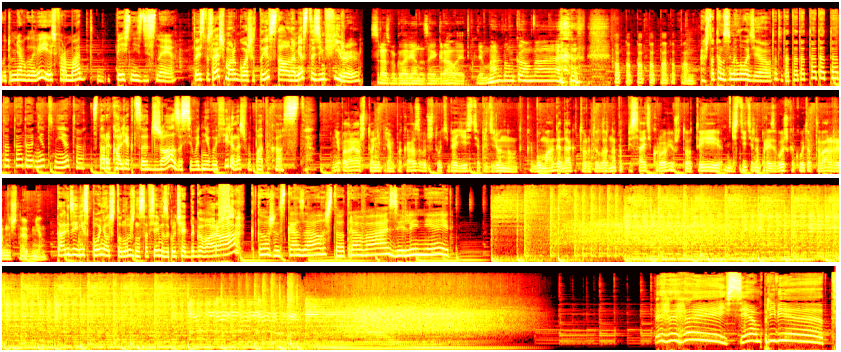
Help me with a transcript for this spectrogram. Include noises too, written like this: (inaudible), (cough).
Вот у меня в голове есть формат песни из Диснея. То есть, представляешь, Маргоша, ты встала на место Земфиры. Сразу в голове она заиграла, и такой Mortal Kombat. (laughs) Па-па-па-па-па-пам. А что там за мелодия? Вот это та-та-та-та-та-та-та-та. Нет, не это. Старая коллекция джаза сегодня в эфире нашего подкаста. Мне понравилось, что они прям показывают, что у тебя есть определенная такая бумага, да, которую ты должна подписать кровью, что ты действительно производишь какой-то товаро-рыночный обмен. Так Денис понял, что нужно со всеми заключать договора. Кто же сказал, что трава зеленеет? Всем привет!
